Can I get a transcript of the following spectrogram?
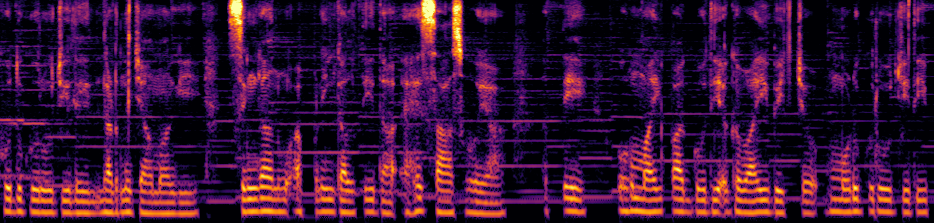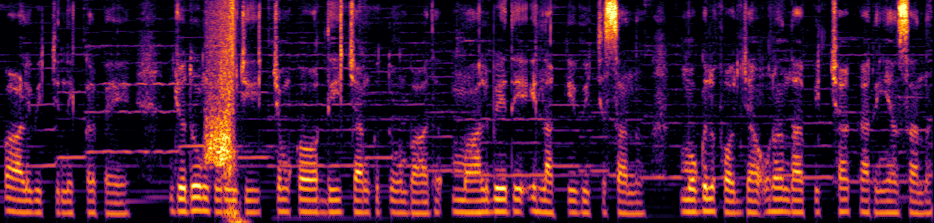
ਖੁਦ ਗੁਰੂ ਜੀ ਲਈ ਲੜਨ ਜਾਵਾਂਗੀ। ਸਿੰਘਾਂ ਨੂੰ ਆਪਣੀ ਗਲਤੀ ਦਾ ਅਹਿਸਾਸ ਹੋਇਆ ਅਤੇ ਉਹ ਮਾਈ ਭਾਗੋ ਦੀ ਅਗਵਾਈ ਵਿੱਚ ਮੁੜ ਗੁਰੂ ਜੀ ਦੀ ਭਾਲ ਵਿੱਚ ਨਿਕਲ ਪਏ। ਜਦੋਂ ਗੁਰੂ ਜੀ ਚਮਕੌਰ ਦੀ ਜੰਗ ਤੋਂ ਬਾਅਦ ਮਾਲਵੇ ਦੇ ਇਲਾਕੇ ਵਿੱਚ ਸਨ, ਮੁਗਲ ਫੌਜਾਂ ਉਹਨਾਂ ਦਾ ਪਿੱਛਾ ਕਰ ਰਹੀਆਂ ਸਨ।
